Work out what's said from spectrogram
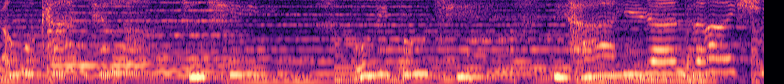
让我看见了真情不离不弃。你还依然在寻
